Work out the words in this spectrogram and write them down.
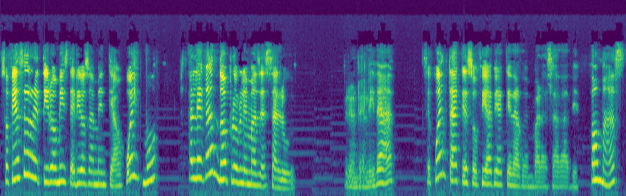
Sofía se retiró misteriosamente a Weymouth alegando problemas de salud pero en realidad se cuenta que Sofía había quedado embarazada de Thomas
